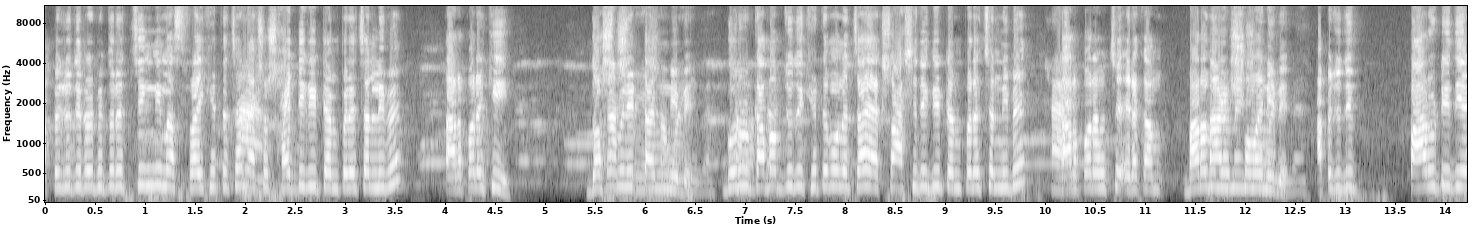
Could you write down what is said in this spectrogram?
আপনি যদি এটার ভিতরে চিংড়ি মাছ ফ্রাই খেতে চান হ্যাঁ। একশো ষাট ডিগ্রি টেম্পারেচার নিবে তারপরে কি দশ 10 মিনিট টাইম নিবে। গরুর। কাবাব যদি খেতে মনে চায় একশো আশি ডিগ্রি টেম্পারেচার নিবে। তারপরে হচ্ছে এরকম বারো 12 মিনিট সময় নিবে। আপনি যদি পাউরুটি দিয়ে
